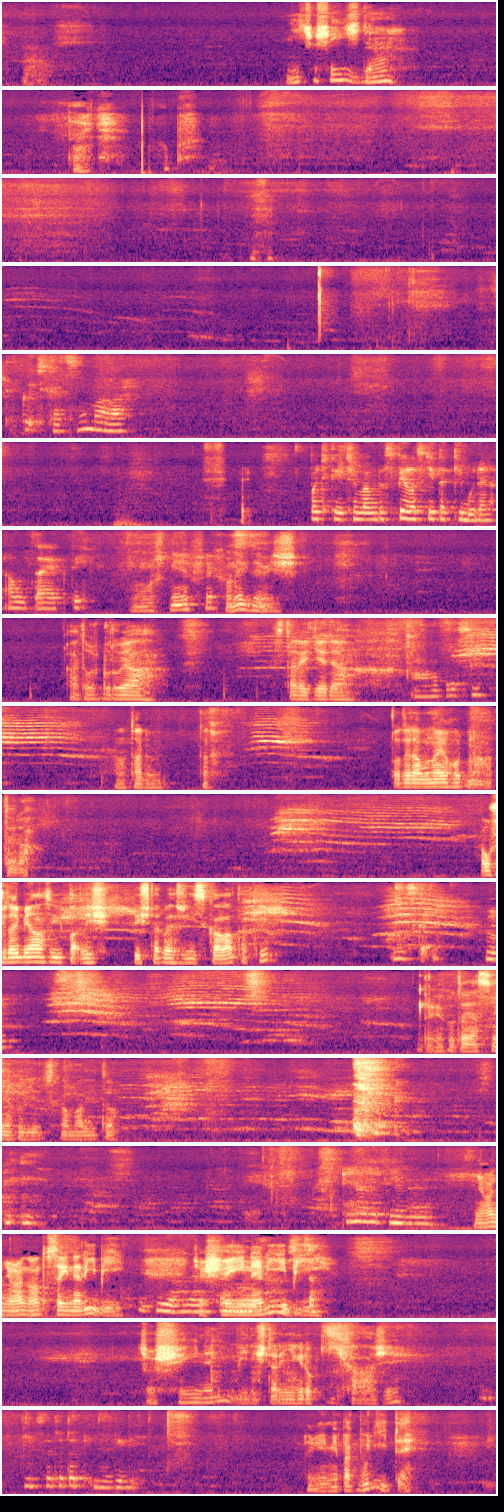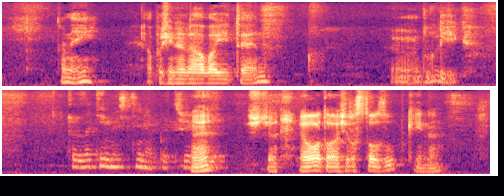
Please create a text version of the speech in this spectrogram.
Něco se jí zdá. Tak. Hop. Kočka, co Počkej, třeba v dospělosti taky bude na auta, jak ty. No, možný je všechno, někde víš. A to už budu já. Starý děda. Ale prosím tě. No tady, tak. To teda ona je hodná teda. A už je tady byla, asi, když, když takhle řískala taky? Dneska. Hm. Tak jako to jasný, jako děcka malý to. Jo, jo, no, to se jí nelíbí. To se jí nelíbí. To se jí nelíbí, když tady někdo kýchá, že? Mně se to taky nelíbí. Tak mě pak budíte. To nej. A proč jí nedávají ten? To zatím ještě nepotřebuji. Ne? Ještě, jo, to až rostou zubky, ne?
